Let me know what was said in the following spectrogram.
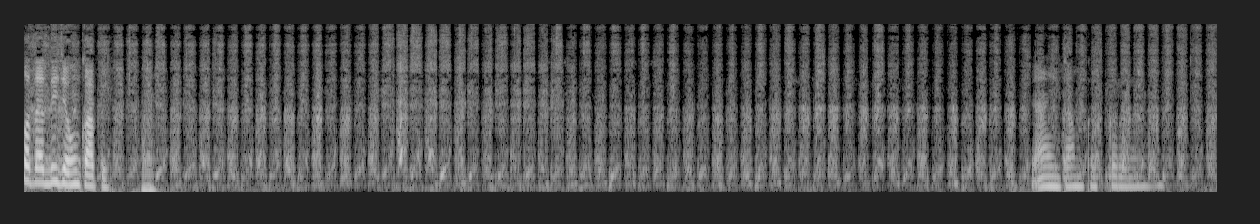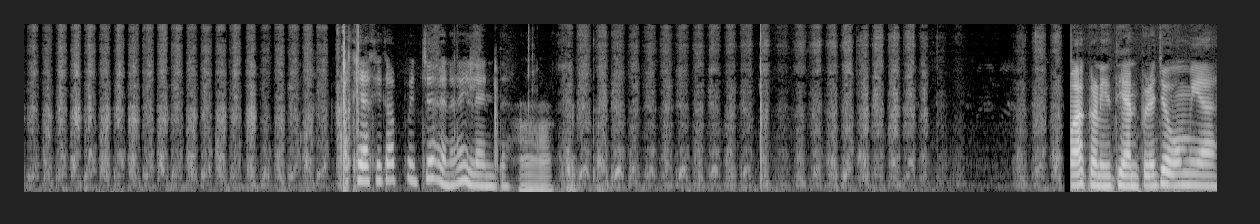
થાકો તો દીજો હું કાપી અહીં કામકાજ કરવાનું આખી આખી કાપવી જ છે ને કઈ લાઈન તો હા હા વાકણી ધ્યાન પડે જો મમ્મી આ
